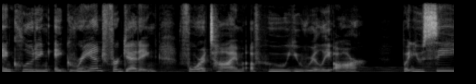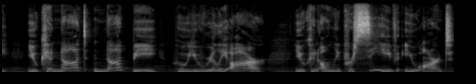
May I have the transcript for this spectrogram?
including a grand forgetting for a time of who you really are. But you see, you cannot not be who you really are. You can only perceive you aren't.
